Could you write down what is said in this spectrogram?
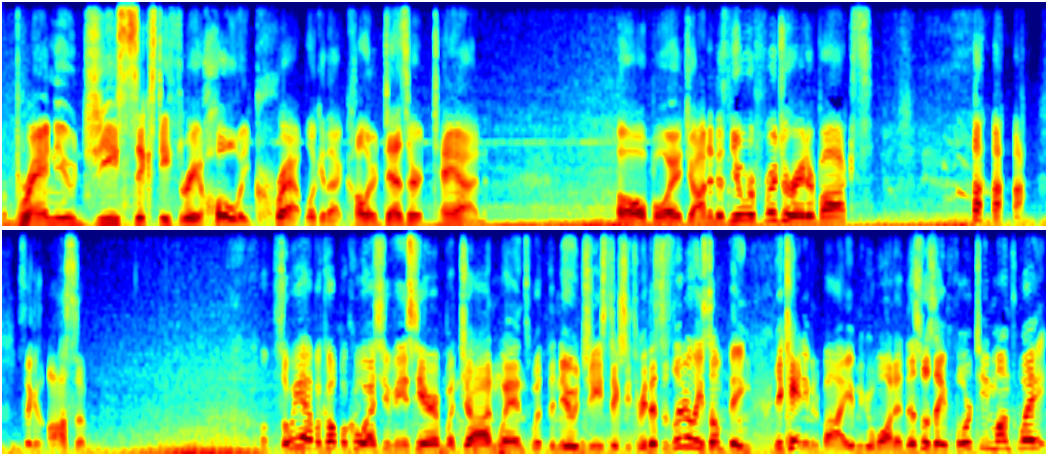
A brand new G63. Holy crap, look at that color, desert tan. Oh boy, John in his new refrigerator box. this thing is awesome. So we have a couple cool SUVs here, but John wins with the new G63. This is literally something you can't even buy, even if you wanted. This was a 14 month wait.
